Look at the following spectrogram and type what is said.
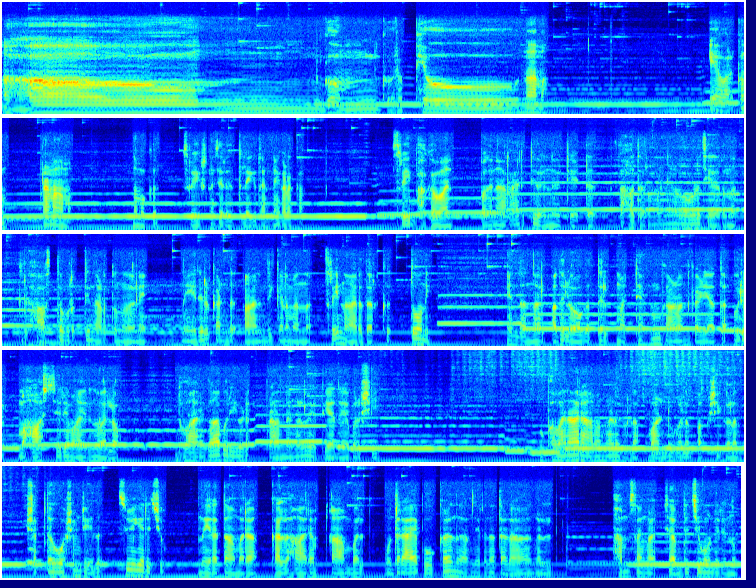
ഗും ഗുരുഭ്യോ നമ. ഏവർക്കും പ്രണാമം. നമുക്ക് ശ്രീകൃഷ്ണ ചരിത്രത്തിലേക്ക് തന്നെ കിടക്കാം. ശ്രീ ഭഗവാൻ പതിനാറായിരത്തി ഒരുന്നൂറ്റി എട്ട് സഹധർമ്മിണികളോട് ചേർന്ന് ഗൃഹാസ്ഥ വൃത്തി നടത്തുന്നതിനെ നേരിൽ കണ്ട് ആനന്ദിക്കണമെന്ന് ശ്രീ നാരദർക്ക് തോന്നി. എന്തെന്നാൽ അത് ലോകത്തിൽ മറ്റെങ്ങും കാണാൻ കഴിയാത്ത ഒരു മഹാശ്ചര്യമായിരുന്നുവല്ലോ. ദ്വാരകാപുരിയുടെ പ്രാന്തങ്ങളിലെത്തിയ ദേവർഷി. ഉപവനാരാമങ്ങളിലുള്ള വണ്ടുകളും പക്ഷികളും ശബ്ദഘോഷം ചെയ്ത് സ്വീകരിച്ചു. നീലത്താമര കൽഹാരം ആമ്പൽ മുതലായ പൂക്കൾ നിറഞ്ഞിരുന്ന തടാകങ്ങളിൽ ഹംസങ്ങൾ ശബ്ദിച്ചുകൊണ്ടിരുന്നു.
